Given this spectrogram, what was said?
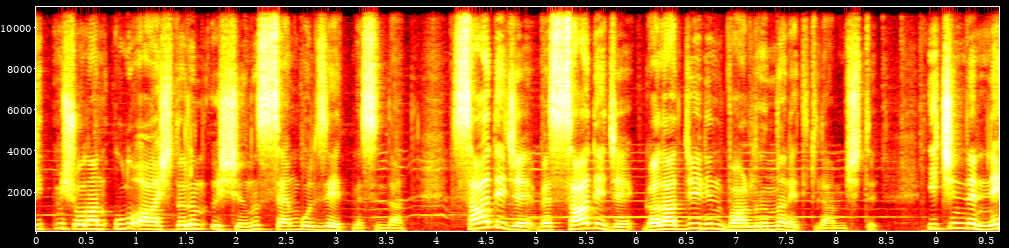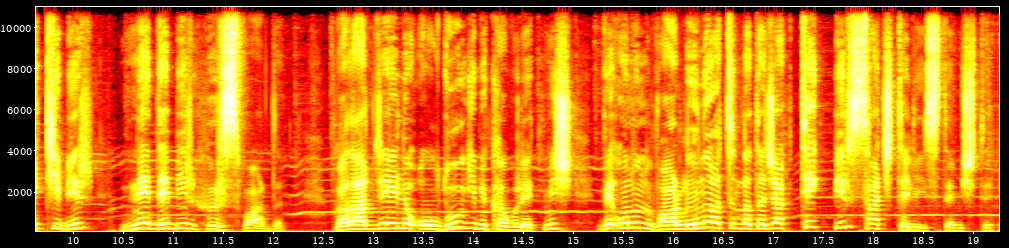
gitmiş olan ulu ağaçların ışığını sembolize etmesinden. Sadece ve sadece Galadriel'in varlığından etkilenmişti. İçinde ne kibir ne de bir hırs vardı. Galadriel'i olduğu gibi kabul etmiş ve onun varlığını hatırlatacak tek bir saç teli istemişti.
